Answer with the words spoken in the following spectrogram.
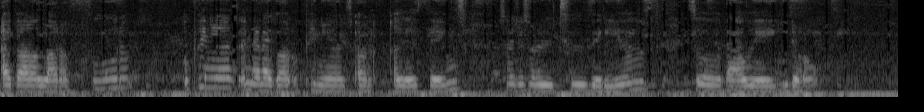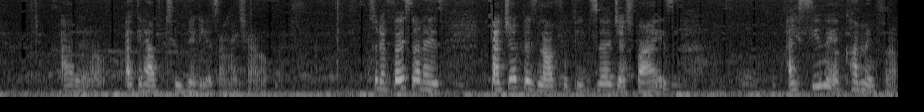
I got a lot of food opinions, and then I got opinions on other things. So I just want to do two videos, so that way you know. I don't know. I could have two videos on my channel. So the first one is ketchup is not for pizza, just fries. I see where you're coming from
